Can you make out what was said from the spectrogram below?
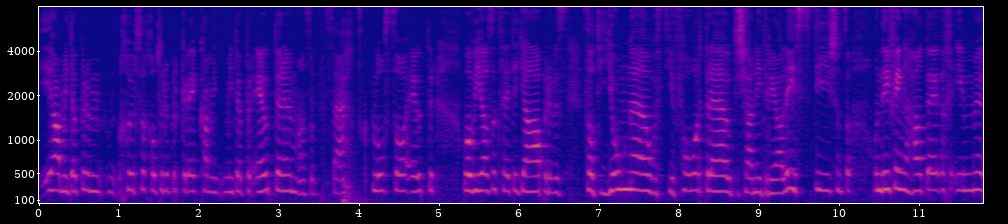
ich habe mit jemandem kürzlich auch darüber geredet, mit, mit jemandem Älterem, also 60 plus so älter, wo wir also gesagt haben, ja, aber was, so die Jungen, was die fordern, und das ist ja nicht realistisch und so. Und ich finde halt einfach immer,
